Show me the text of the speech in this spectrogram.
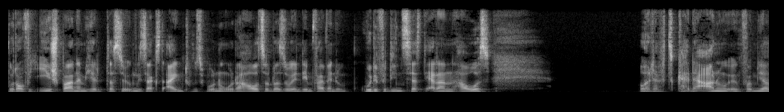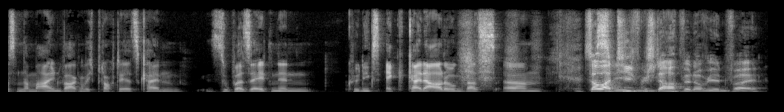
worauf ich eh spare, nämlich, halt, dass du irgendwie sagst, Eigentumswohnung oder Haus oder so, in dem Fall, wenn du gute Verdienst hast, er dann ein Haus. Oder keine Ahnung, irgendwo mir aus einen normalen Wagen, aber ich brauche da jetzt keinen super seltenen Königseck, keine Ahnung was. Ähm, Sauer deswegen- tief gestapelt auf jeden Fall.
